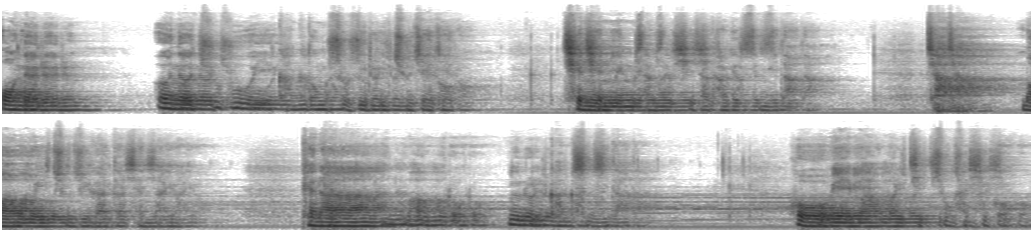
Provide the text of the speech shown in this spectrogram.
오늘은 어느 주부의 감동수기를 주제로 체면 명상을 시작하겠습니다. 자, 마음의 준비가 되셨나요? 편안한 마음으로 눈을 감습니다. 호흡에 마음을 집중하시고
